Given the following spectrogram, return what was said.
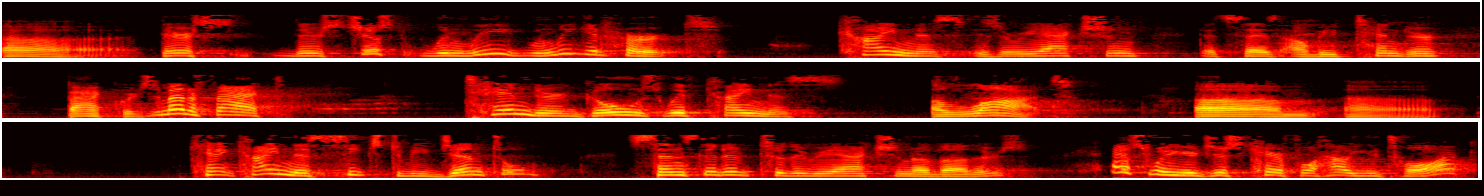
uh, there's, there's just, when we, when we get hurt, kindness is a reaction that says, I'll be tender backwards. As a matter of fact, tender goes with kindness a lot. Um, uh, kindness seeks to be gentle, sensitive to the reaction of others. That's where you're just careful how you talk.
